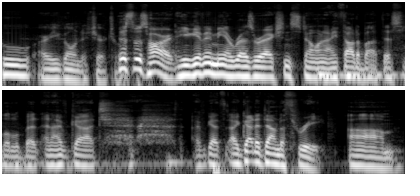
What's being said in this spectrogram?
Who are you going to church with? This was hard. He giving me a resurrection stone. I thought about this a little bit, and I've got, I've got, I've got it down to three. Um,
